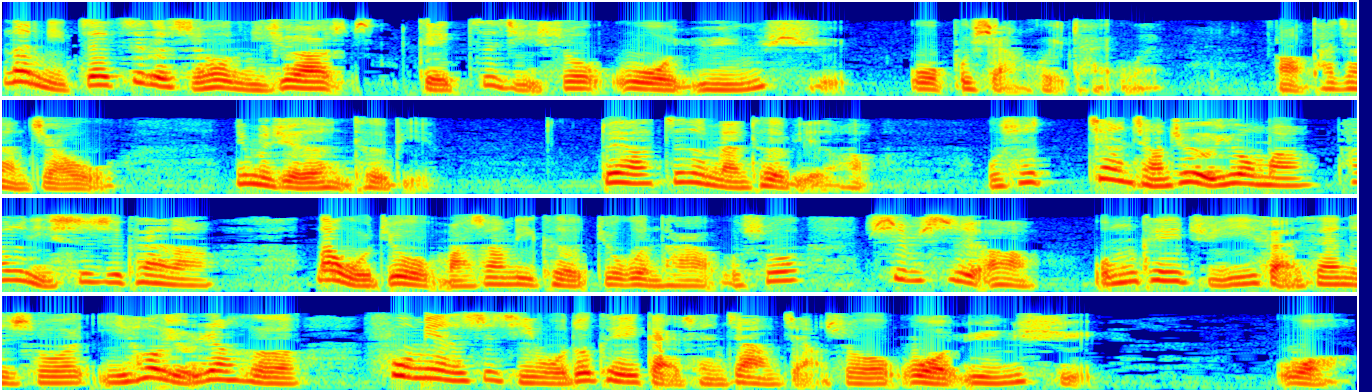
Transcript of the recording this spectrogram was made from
那你在这个时候，你就要给自己说：“我允许，我不想回台湾。”哦，他这样教我，你有没有觉得很特别？对啊，真的蛮特别的哈。我说这样讲就有用吗？他说你试试看啊。那我就马上立刻就问他，我说是不是啊？我们可以举一反三的说，以后有任何。负面的事情我都可以改成这样讲，说我允许，我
